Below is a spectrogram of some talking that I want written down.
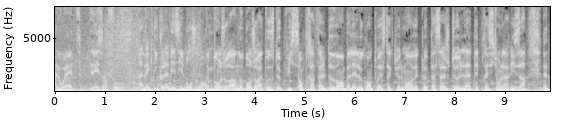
Alouette, les infos. Avec Nicolas Mézil, bonjour. Bonjour Arnaud, bonjour à tous. Depuis Centrafale de vent balaye le Grand Ouest actuellement avec le passage de la dépression Larisa.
